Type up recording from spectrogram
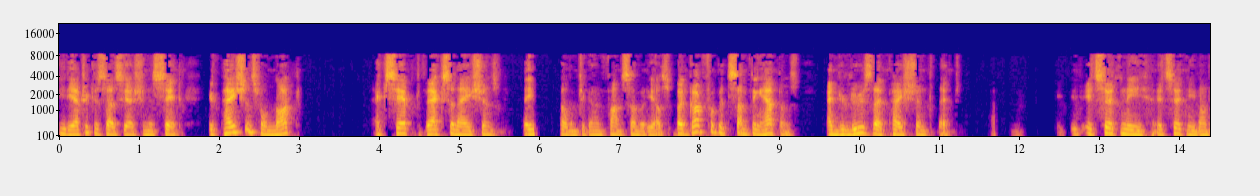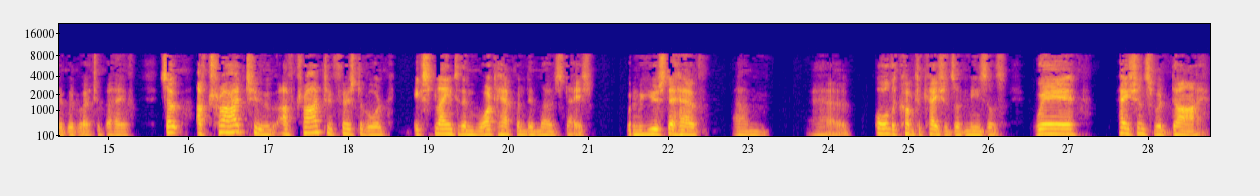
Pediatric Association has said. If patients will not accept vaccinations, they tell them to go and find somebody else. But God forbid something happens and you lose that patient, that um, it, it's certainly it's certainly not a good way to behave. So I've tried to I've tried to first of all explain to them what happened in those days when we used to have um, uh, all the complications of measles, where patients would die,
